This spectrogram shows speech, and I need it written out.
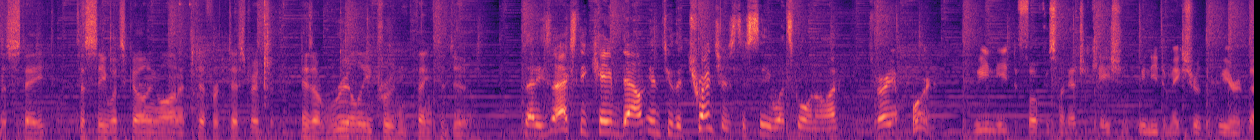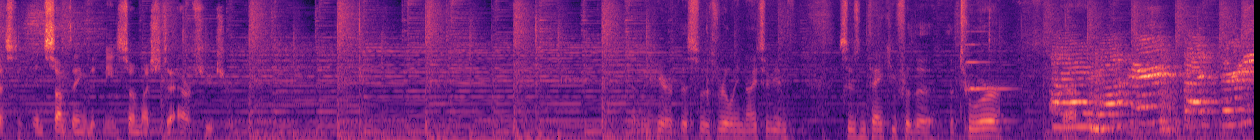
the state, to see what's going on at different districts is a really prudent thing to do. That he's actually came down into the trenches to see what's going on. It's very important. We need to focus on education. We need to make sure that we are investing in something that means so much to our future. And we hear this was really nice of you. Susan, thank you for the, the tour. Uh, All walkers, bus 38,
